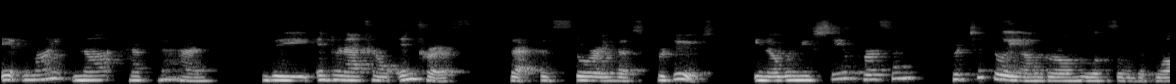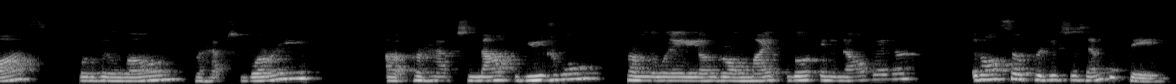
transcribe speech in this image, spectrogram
it might not have had the international interest that this story has produced. You know, when you see a person, particularly a young girl who looks a little bit lost, a little bit alone, perhaps worried, uh, perhaps not usual from the way a young girl might look in an elevator, it also produces empathy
